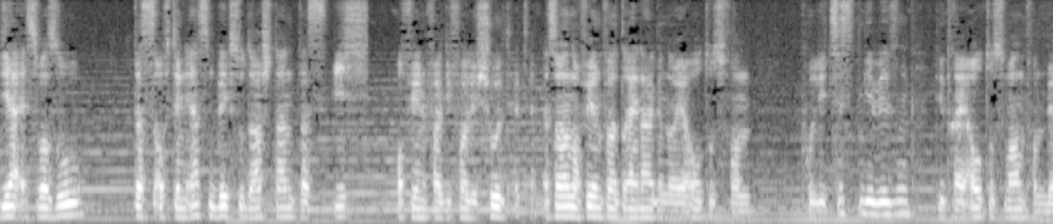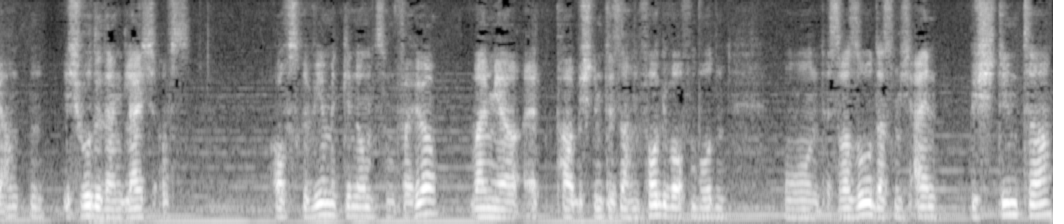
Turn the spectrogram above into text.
ja, es war so, dass auf den ersten Blick so da stand, dass ich auf jeden Fall die volle Schuld hätte. Es waren auf jeden Fall drei nagelneue Autos von Polizisten gewesen. Die drei Autos waren von Beamten. Ich wurde dann gleich aufs, aufs Revier mitgenommen zum Verhör, weil mir ein paar bestimmte Sachen vorgeworfen wurden. Und es war so, dass mich ein bestimmter,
